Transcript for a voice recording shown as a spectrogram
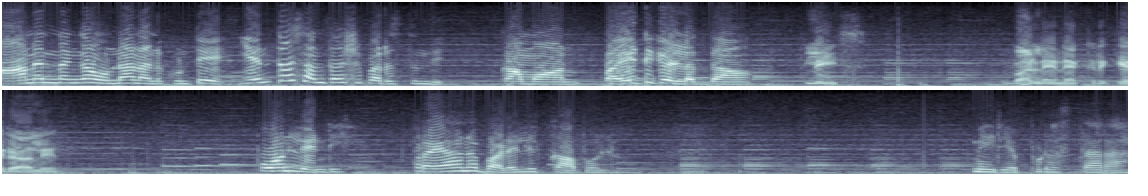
ఆనందంగా ఉన్నాననుకుంటే ఎంతో సంతోషపరుస్తుంది. కమాన్ బయటికి వెళ్ళొద్దాం. ప్లీజ్ ఇవాళ నేను ఎక్కడికి రాలేను. ఫోన్లేండి ప్రయాణ బడలి కాబోలు. మీరెప్పుడొస్తారా?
